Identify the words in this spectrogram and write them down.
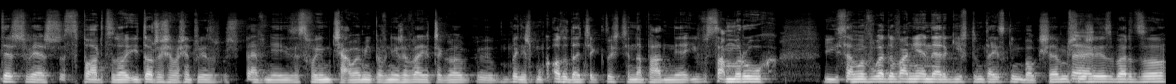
Też wiesz, sport no i to, że się właśnie czujesz pewniej ze swoim ciałem i pewniej, że w razie czego y, będziesz mógł oddać, jak ktoś cię napadnie i sam ruch i samo wyładowanie energii w tym tajskim boksie, myślę, tak. że jest bardzo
